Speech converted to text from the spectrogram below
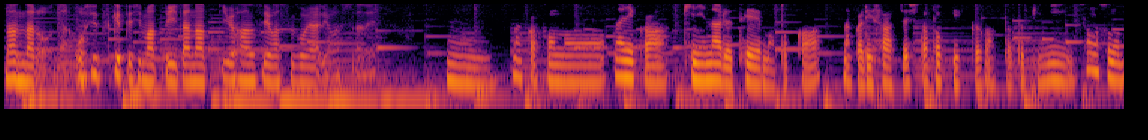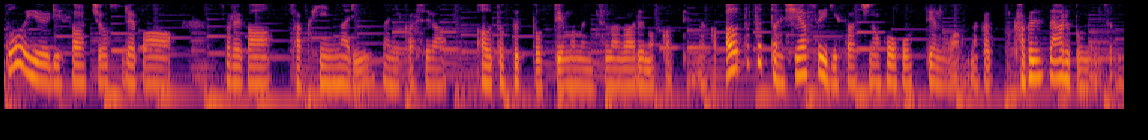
なんだろうな押し付けてしまっていたなっていう反省はすごいありましたね。うん。なんかその、何か気になるテーマとか、なんかリサーチしたトピックがあった時に、そもそもどういうリサーチをすれば、それが作品なり何かしらアウトプットっていうものにつながるのかっていうなんかアウトプットにしやすいリサーチの方法っていうのはなんか確実にあると思うんですよね。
